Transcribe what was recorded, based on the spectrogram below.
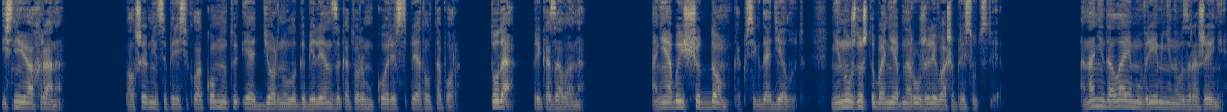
И с нею охрана. Волшебница пересекла комнату и отдернула гобелен, за которым Корис спрятал топор. «Туда!» — приказала она. «Они обыщут дом, как всегда делают. Не нужно, чтобы они обнаружили ваше присутствие». Она не дала ему времени на возражение,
